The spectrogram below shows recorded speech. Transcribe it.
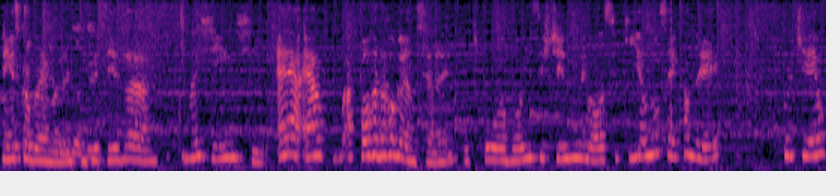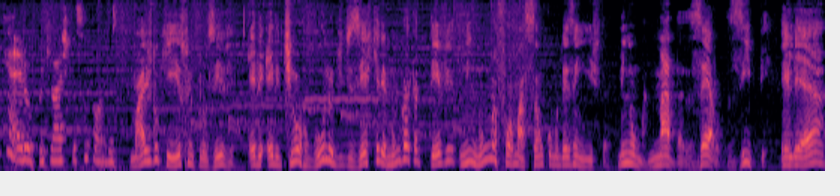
Tem esse problema, né? Não precisa. Mas, gente, é, é a, a porra da arrogância, né? É, tipo, eu vou insistir num negócio que eu não sei fazer porque eu quero, porque eu acho que eu sou foda. Mais do que isso, inclusive, ele, ele tinha orgulho de dizer que ele nunca teve nenhuma formação como desenhista. Nenhuma, nada, zero, zip. Ele é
